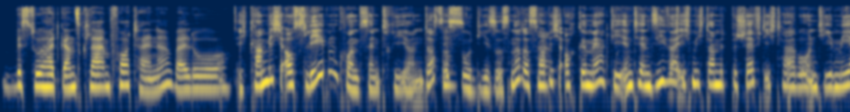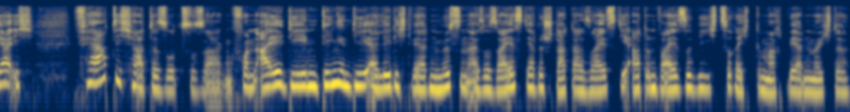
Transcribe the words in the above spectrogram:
bist du halt ganz klar im Vorteil, ne? Weil du. Ich kann mich aufs Leben konzentrieren. Das ist so dieses, ne? Das ja. habe ich auch gemerkt. Je intensiver ich mich damit beschäftigt habe und je mehr ich fertig hatte sozusagen von all den Dingen, die erledigt werden müssen, also sei es der Bestatter, sei es die Art und Weise, wie ich zurechtgemacht werden möchte,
